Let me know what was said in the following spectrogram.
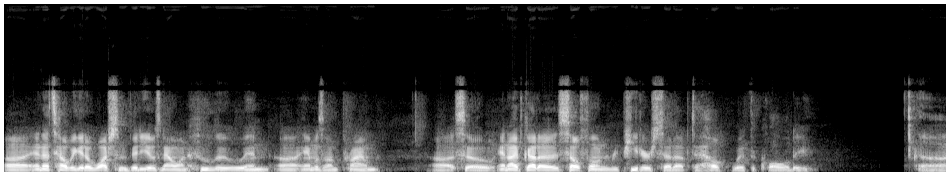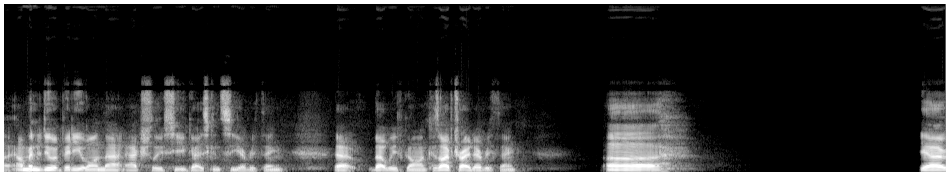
Uh, and that's how we get to watch some videos now on Hulu and uh, Amazon Prime. Uh, so, and I've got a cell phone repeater set up to help with the quality. I'm going to do a video on that actually, so you guys can see everything that that we've gone because I've tried everything. yeah,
